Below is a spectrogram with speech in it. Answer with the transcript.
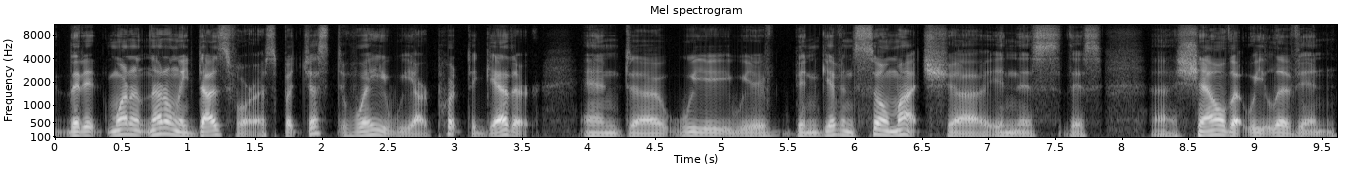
that it not only does for us, but just the way we are put together. And uh, we we have been given so much uh, in this this uh, shell that we live in.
